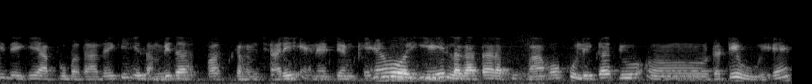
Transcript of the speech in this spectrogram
देखिए, आपको बता दें कि ये संविदा स्वास्थ्य कर्मचारी एनएचएम के हैं और ये लगातार अपनी मांगों को लेकर जो डटे हुए हैं।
